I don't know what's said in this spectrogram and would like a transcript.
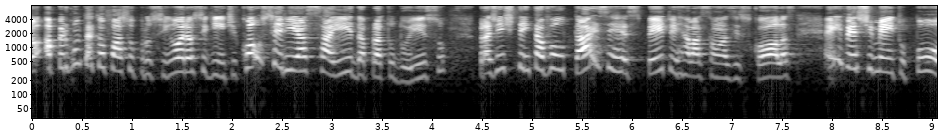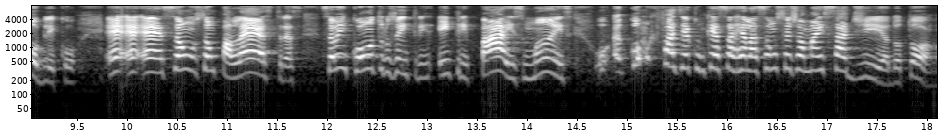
Então, a pergunta que eu faço para o senhor é o seguinte: qual seria a saída para tudo isso, para a gente tentar voltar esse respeito em relação às escolas? É investimento público? É, é, é, são, são palestras? São encontros entre, entre pais, mães? É, como fazer com que essa relação seja mais sadia, doutor?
